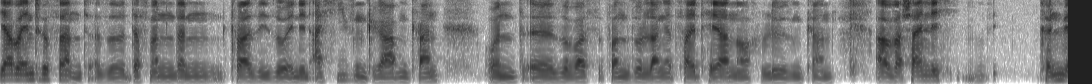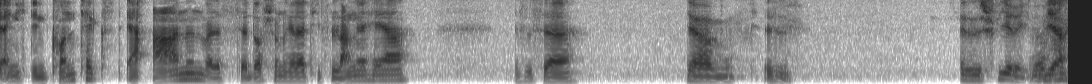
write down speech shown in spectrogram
Ja, aber interessant. Also, dass man dann quasi so in den Archiven graben kann und äh, sowas von so langer Zeit her noch lösen kann. Aber wahrscheinlich können wir eigentlich den Kontext erahnen, weil das ist ja doch schon relativ lange her. Das ist ja. Ja, Es ist, es ist schwierig, ne? ja,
